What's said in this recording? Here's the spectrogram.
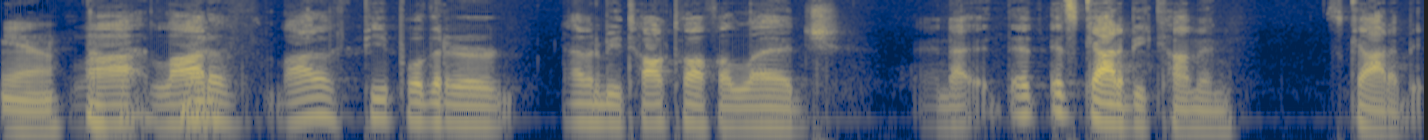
Yeah, lot, lot of lot of people that are having to be talked off a ledge, and I, it, it's got to be coming. It's got to be.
